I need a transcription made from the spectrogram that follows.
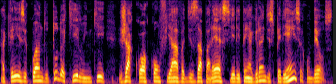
a crise quando tudo aquilo em que Jacó confiava desaparece e ele tem a grande experiência com Deus,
